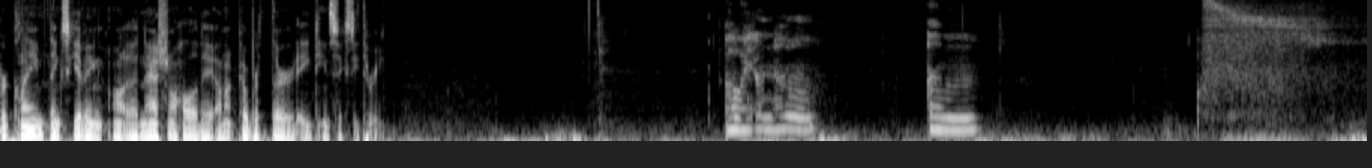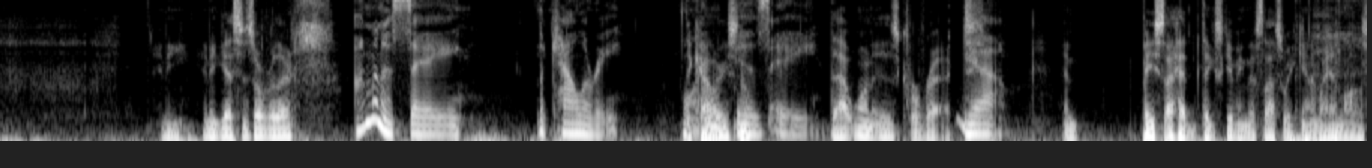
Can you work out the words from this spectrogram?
proclaimed Thanksgiving a national holiday on October 3rd, 1863. Oh, I don't know. Um, Any any guesses over there? I'm going to say the calorie. The one calories? No. is a That one is correct. yeah. Based, I had Thanksgiving this last weekend at my in-laws.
